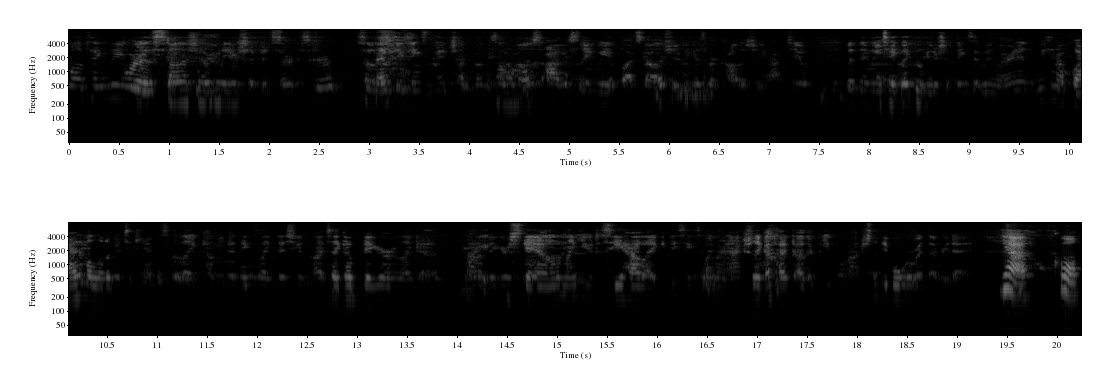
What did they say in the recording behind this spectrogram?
Well, technically, we're a scholarship, leadership, and service group. So those are the three things that we try to focus on the most. Obviously, we apply scholarship because we're in college, so we have to. But then we take like the leadership things that we learn, and we can apply them a little bit to campus. But like coming to things like this, you can apply it to like a bigger, like a on a bigger scale, and like you get to see how like these things that we learn actually like, affect other people, not just the people we're with every day. Yeah, cool.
